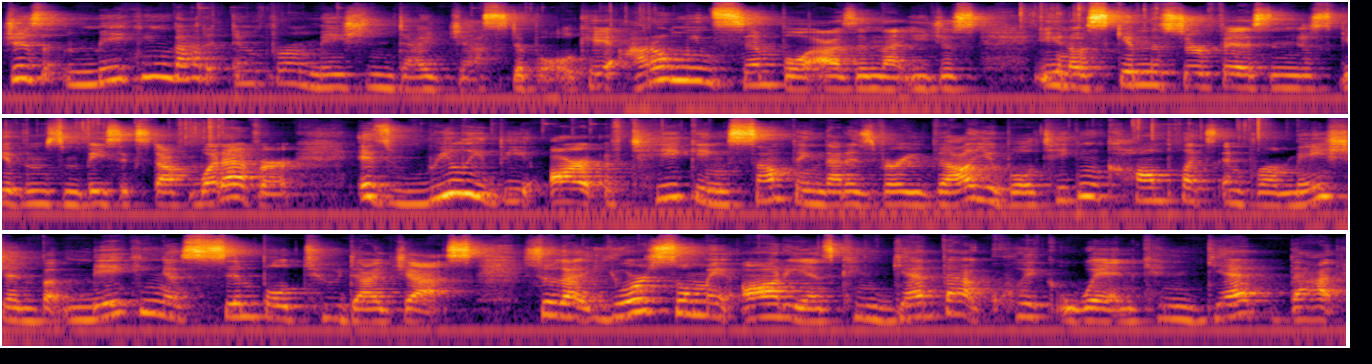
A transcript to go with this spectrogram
just making that information digestible, okay? I don't mean simple as in that you just, you know, skim the surface and just give them some basic stuff, whatever. It's really the art of taking something that is very valuable, taking complex information, but making it simple to digest so that your soulmate audience can get that quick win, can get that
